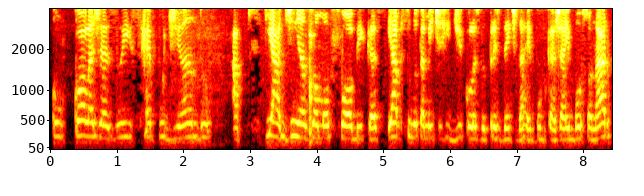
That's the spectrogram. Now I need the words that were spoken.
com Cola Jesus repudiando as piadinhas homofóbicas e absolutamente ridículas do presidente da República, Jair Bolsonaro,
